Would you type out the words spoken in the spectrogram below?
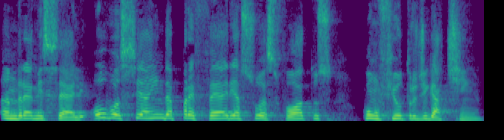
André Miceli, ou você ainda prefere as suas fotos com filtro de gatinho?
